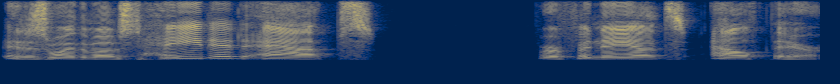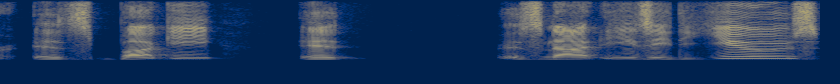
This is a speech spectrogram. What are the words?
And it's one of the most hated apps for finance out there. It's buggy, it it's not easy to use,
